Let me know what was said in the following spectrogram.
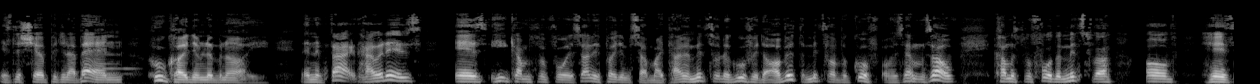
is the Sheo Pidyon Aben, who kaidim lebnai. Then in fact, how it is, is he comes before his son, he's put himself my time, and mitzvah the guf of it, the mitzvah of the guf of himself comes before the mitzvah of his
